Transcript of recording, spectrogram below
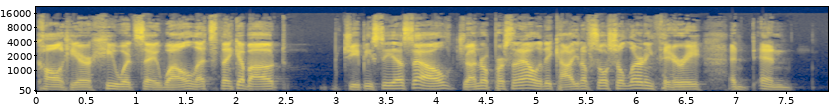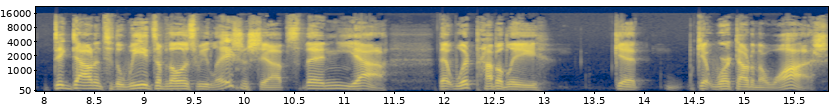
call here he would say well let's think about gpcsl general personality cognitive social learning theory and and dig down into the weeds of those relationships, then yeah, that would probably get get worked out in the wash.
